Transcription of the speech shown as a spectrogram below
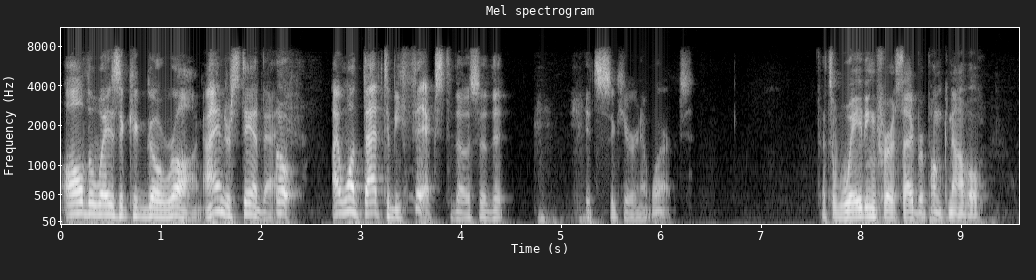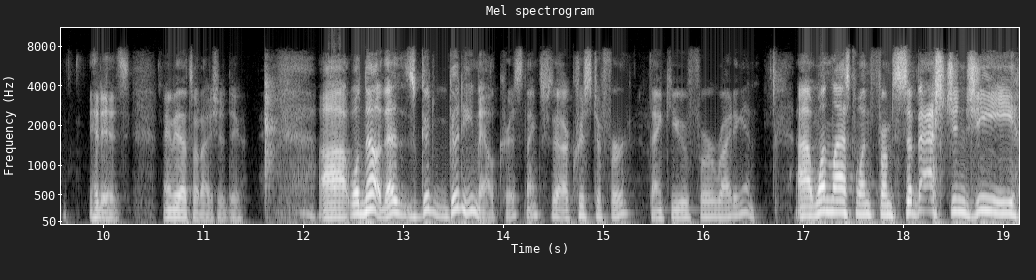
all the ways it could go wrong. I understand that. Oh. I want that to be fixed though, so that it's secure and it works. That's waiting for a cyberpunk novel. It is. Maybe that's what I should do. Uh, well, no, that's good. Good email, Chris. Thanks, uh, Christopher. Thank you for writing in. Uh, one last one from Sebastian G.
